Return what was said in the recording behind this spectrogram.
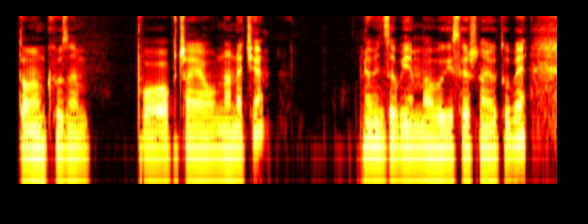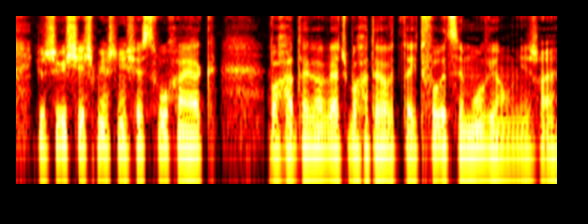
Tomem Cruzem poobczajał na necie. No więc zrobiłem mały research na YouTubie i rzeczywiście śmiesznie się słucha, jak bohaterowie, czy bohaterowie tutaj twórcy mówią, że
